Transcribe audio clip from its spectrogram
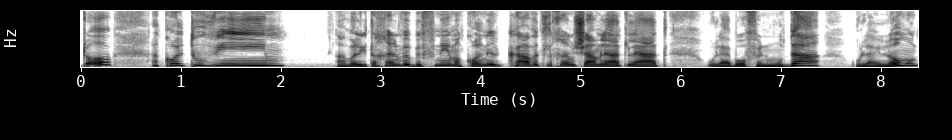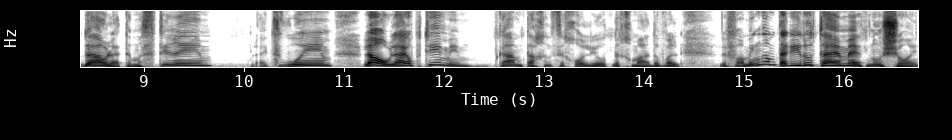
טוב, הכל טובים. אבל ייתכן ובפנים הכל נרקב אצלכם שם לאט-לאט, אולי באופן מודע, אולי לא מודע, אולי אתם מסתירים, אולי צבועים, לא, אולי אופטימיים. גם תכלס יכול להיות נחמד, אבל לפעמים גם תגידו את האמת, נו שוין.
